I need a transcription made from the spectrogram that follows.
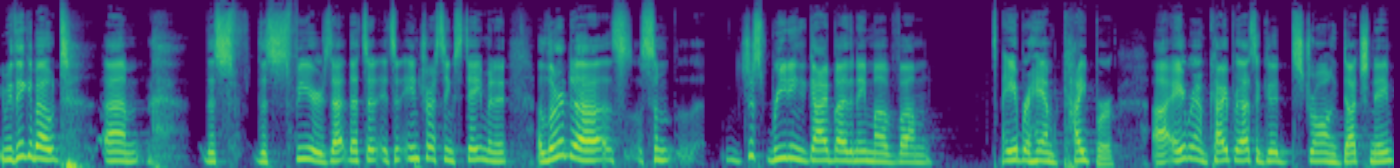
We think about um, the, the spheres. That, that's a, it's an interesting statement. I learned uh, some, just reading a guy by the name of um, Abraham Kuyper, uh, Abraham Kuyper, that's a good, strong Dutch name.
